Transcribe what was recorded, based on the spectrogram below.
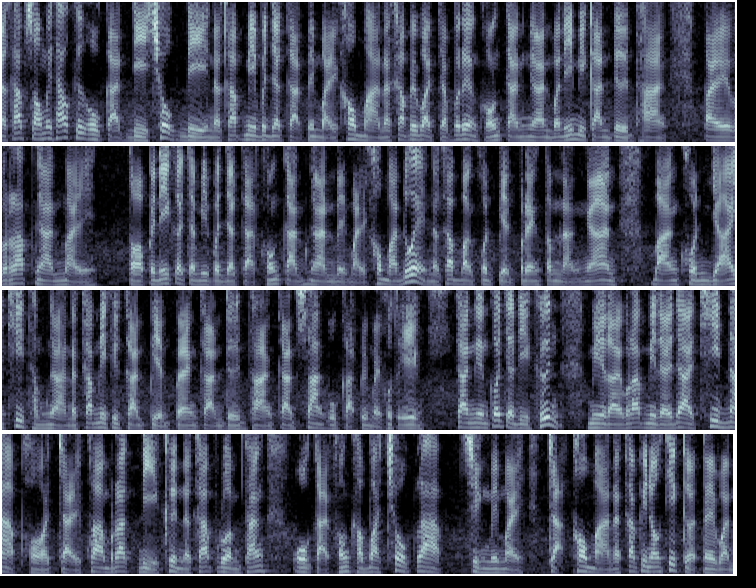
นะครับสองไม้เท้าคือโอกาสดีโชคดีนะครับมีบรรยากาศใหม่ๆเข้ามานะครับไม่ว่าจะเป็นเรื่องของการงานวันนี้มีการเดินทางไปรับงานใหม่ ต่อไปนี้ก็จะมีบรรยากาศของการงานใหม่ ๆ เข้ามาด้วยนะครับ บางคนเปลี่ยนแปลงตำแหน่งงาน บางคนย้ายที่ทำงานนะครับ นี่คือการเปลี่ยนแปลงการเดินทางการสร้างโอกาสใหม่ๆของตัวเอง การเงินก็จะดีขึ้น มีรายรับมีรายได้ที่น่าพอใจความรักดีขึ้นนะครับ รวมทั้งโอกาสของคำว่าโชคลาภสิ่งใหม่ ๆ จะเข้ามานะครับ พี่น้องที่เกิดในวัน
